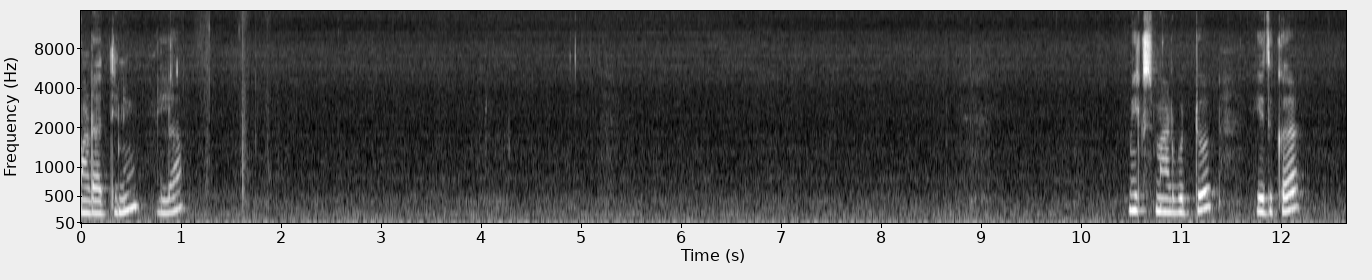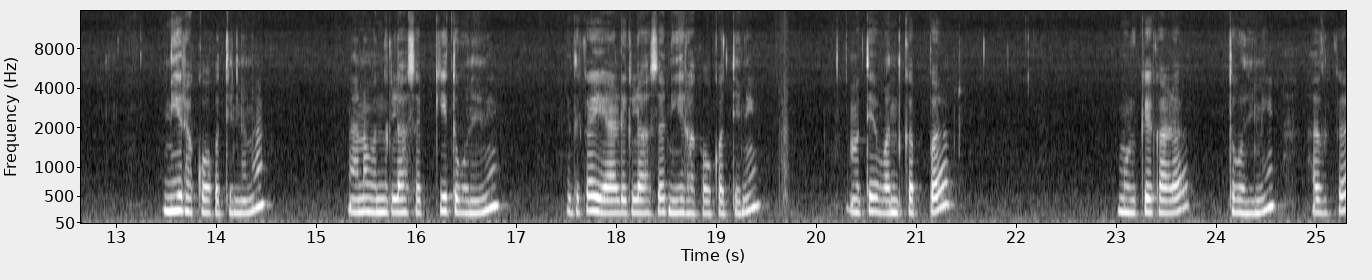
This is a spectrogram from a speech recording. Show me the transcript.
ಮಾಡತ್ತೀನಿ ಇಲ್ಲ. ಮಿಕ್ಸ್ ಮಾಡಿಬಿಟ್ಟು ಇದಕ್ಕೆ ನೀರು ಹಾಕೋಕತ್ತೀನಿ ನಾನು. ನಾನು ಒಂದು ಗ್ಲಾಸ್ ಅಕ್ಕಿ ತೊಗೊಂಡೀನಿ. ಇದಕ್ಕೆ ಎರಡು ಗ್ಲಾಸ್ ನೀರು ಹಾಕೋಕತ್ತೀನಿ ಮತ್ತು ಒಂದು ಕಪ್ ಮೊಳಕೆ ಕಾಳು ತೊಗೊಂಡೀನಿ. ಅದಕ್ಕೆ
